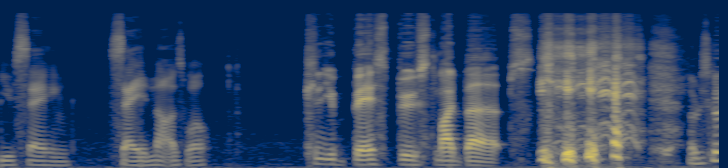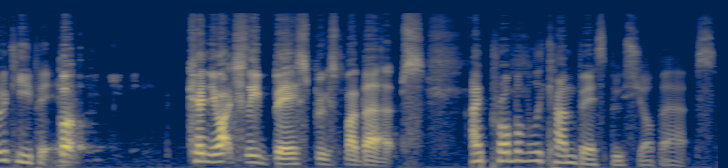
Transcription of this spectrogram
you saying, saying that as well. Can you bass boost my burps? yeah. I'm just going to keep it in. But can you actually bass boost my burps? I probably can bass boost your burps.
